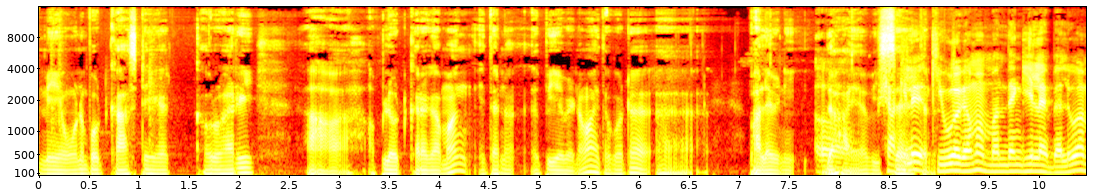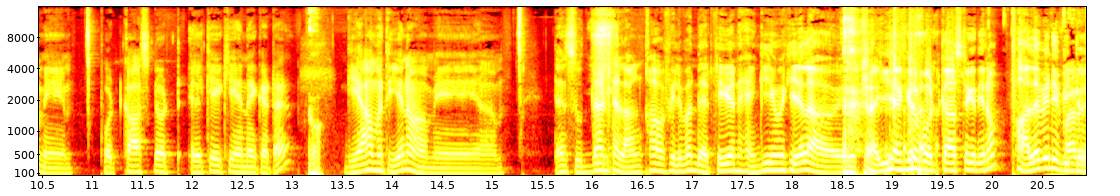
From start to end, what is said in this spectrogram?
මේ ඕන පොඩ්කාස්ට් එක කවුරු හරි අප්ලෝඩ් කර ගමන් එතන පිය වෙනවා එතකොට පලවෙනි දහය විස්ස කිව්ව ගම මන්දැන් කියලා බැලුව මේ පොඩ්කාස්.ල්ක කියන එකට. ගියාම තියෙනවා මේ දැන් සුද්දන්ට ලංකාව පිළිබඳ ඇතිවෙන හැඟීම කියලා ශයිහඟ පොඩ්කාස්ට එක තින පලවෙනි පල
